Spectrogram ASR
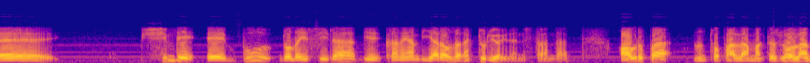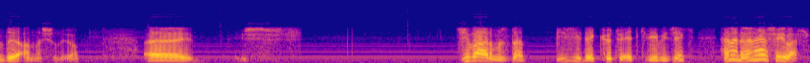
Ee, şimdi e, bu dolayısıyla bir kanayan bir yara olarak duruyor Yunanistan'da. Avrupa'nın toparlanmakta zorlandığı anlaşılıyor. Ee, civarımızda bizi de kötü etkileyebilecek hemen hemen her şey var.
